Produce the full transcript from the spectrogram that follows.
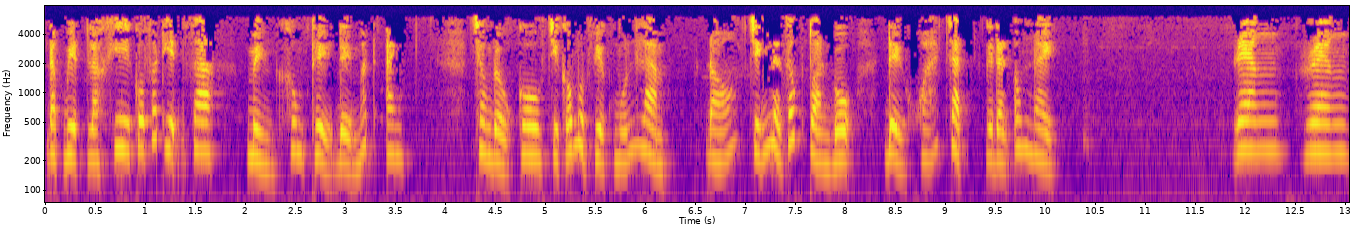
đặc biệt là khi cô phát hiện ra mình không thể để mất anh. Trong đầu cô chỉ có một việc muốn làm, đó chính là dốc toàn bộ để khóa chặt người đàn ông này. Reng, reng.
